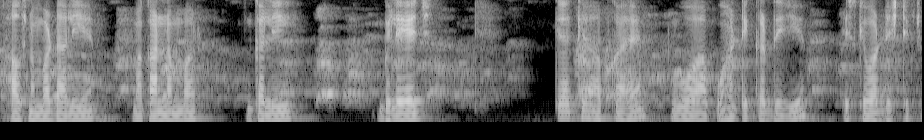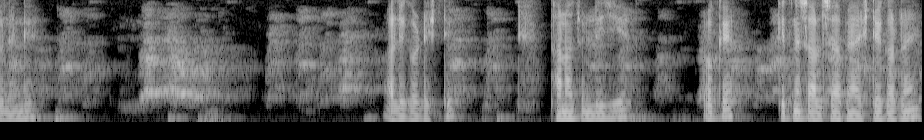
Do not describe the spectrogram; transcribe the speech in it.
हाउस नंबर डालिए, मकान नंबर, गली, विलेज क्या क्या आपका है, वो आप वहाँ टिक कर दीजिए, इसके बाद डिस्ट्रिक्ट चुनेंगे। अलीगढ़ डिस्ट्रिक्ट। थाना चुन लीजिए। ओके? कितने साल से आप यहाँ स्टे कर रहे हैं?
